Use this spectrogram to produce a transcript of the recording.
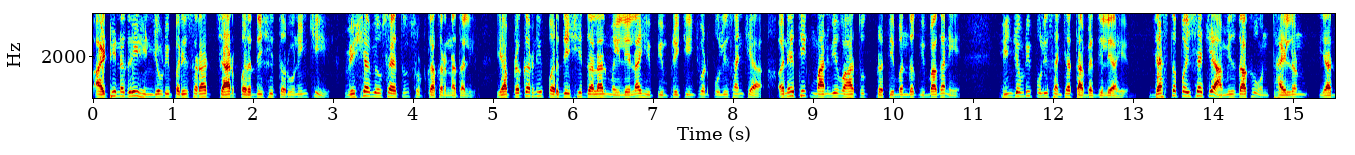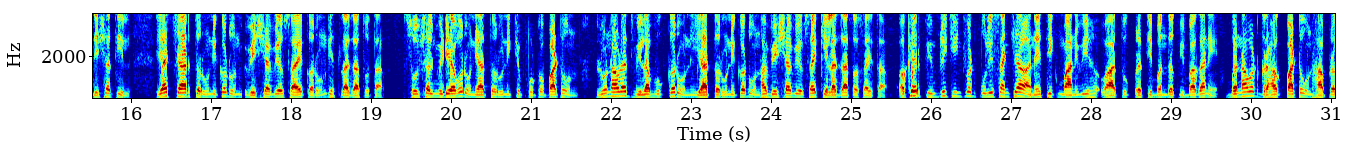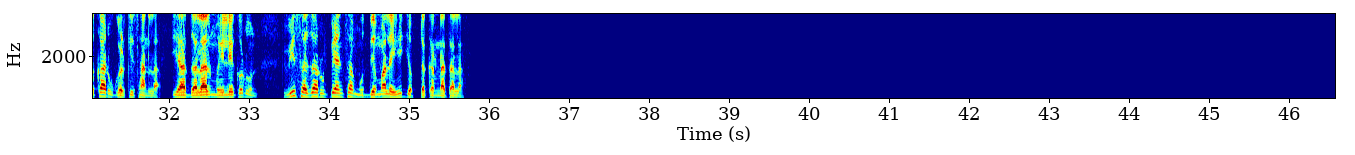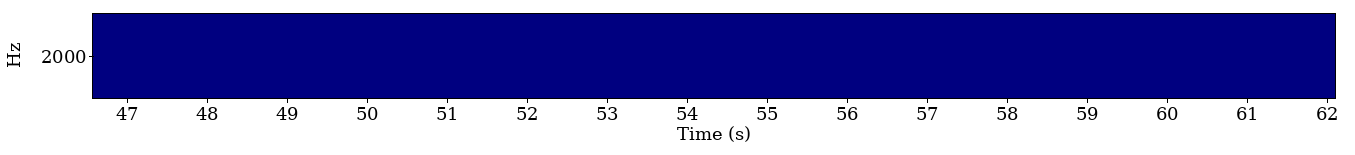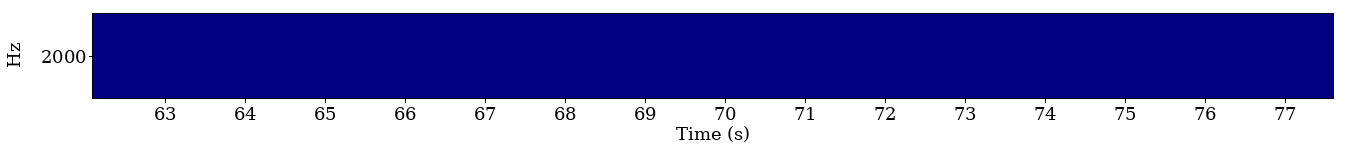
IT नगरी हिंजवडी परिसरात चार परदेशी तरुणींची वेश्या व्यवसायातून सुटका करण्यात आली. या प्रकरणी परदेशी दलाल महिलेलाही पिंपरी चिंचवड पोलिसांच्या अनैतिक मानवी वाहतूक प्रतिबंधक विभागाने हिंजवडी पोलिसांच्या ताब्यात दिले आहे. जास्त पैशाचे आमिष दाखवून थायलंड या देशातील या चार तरुणीकडून वेश्या व्यवसाय करून घेतला जात होता. सोशल मीडियावरून या तरुणीचे फोटो पाठवून लोणावळ्यात विला बुक करून या तरुणीकडून हा वेशा व्यवसाय केला जात असायचा. अखेर पिंपरी चिंचवड पोलिसांच्या अनैतिक मानवी वाहतूक प्रतिबंधक विभागाने बनावट ग्राहक पाठवून हा प्रकार उघडकीस आणला. या दलाल महिलेकडून वीस हजार रुपयांचा मुद्देमालही जप्त करण्यात आला.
